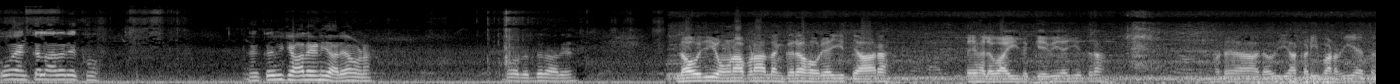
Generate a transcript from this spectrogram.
ਉਹ ਅੰਕਲ ਆ ਰਿਹਾ ਦੇਖੋ। ਅੰਕਲ ਵੀ ਚਾਹ ਲੈਣ ਜਾ ਰਿਹਾ ਹੁਣ। ਹੋਰ ਇੱਧਰ ਆ ਰਿਹਾ। ਲਓ ਜੀ ਹੁਣ ਆਪਣਾ ਲੰਗਰ ਹੋ ਰਿਹਾ ਜੀ ਤਿਆਰ ਤੇ ਹਲਵਾਈ ਲੱਗੇ ਵੀ ਆ ਜੀ ਇੱਧਰ। ਮੜਿਆ ਲਓ ਜੀ ਆ ਕੜੀ ਬਣ ਰਹੀ ਹੈ ਇੱਧਰ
